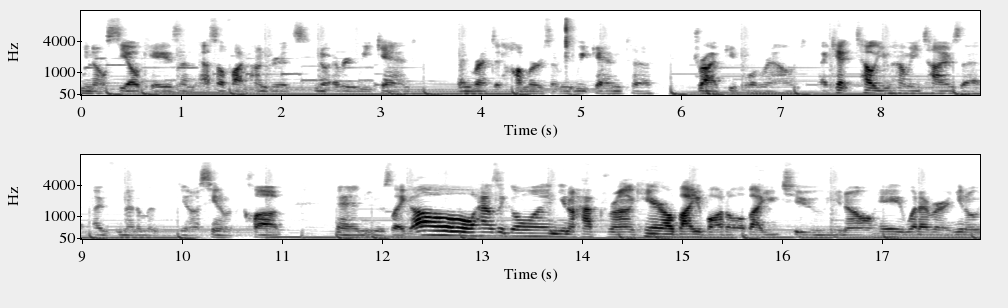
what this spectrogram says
you know, CLKs and SL500s, you know, every weekend and rented Hummers every weekend to drive people around. I can't tell you how many times that I've met him, at, you know, seen him at the club and he was like, oh, how's it going? You know, half drunk. Here, I'll buy you a bottle. I'll buy you two, you know, hey, whatever, you know,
